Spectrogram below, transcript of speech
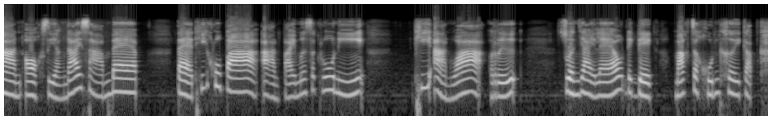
อ่านออกเสียงได้ 3 แบบ แต่ที่ครูปาอ่านไปเมื่อสักครู่นี้ ที่อ่านว่ารือส่วนใหญ่แล้วเด็กๆ มักจะคุ้นเคยกับค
